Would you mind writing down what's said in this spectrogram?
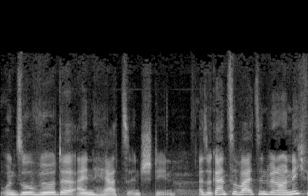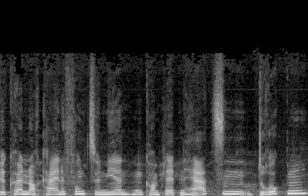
und so würde ein Herz entstehen. Also ganz so weit sind wir noch nicht. Wir können noch keine funktionierenden kompletten Herzen drucken,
